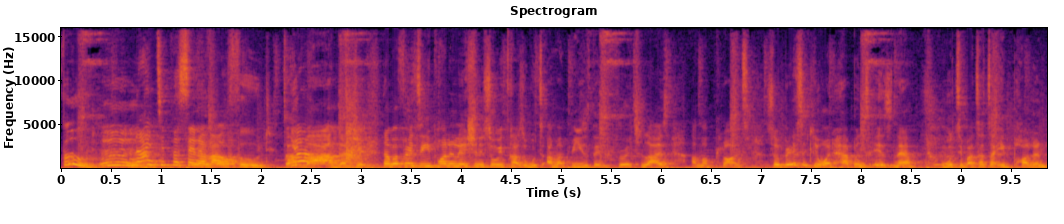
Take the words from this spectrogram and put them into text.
food. Mm. 90% of our food. Yeah. cabanga nje now bafethu i-pollination isuke ichaza ukuthi ama-bees they fertilize ama-plants so basically what happens is ne ukuthi bathatha i-pollen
